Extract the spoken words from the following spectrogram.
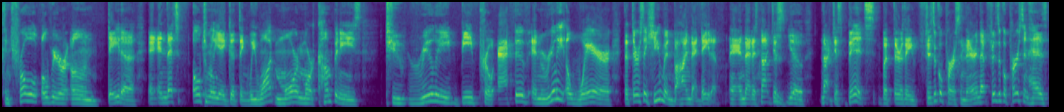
control over your own data, and, and, that's ultimately a good thing. We want more and more companies to really be proactive and really aware that there's a human behind that data, and that it's not just mm. you know not just bits, but there's a physical person there, and that physical person has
